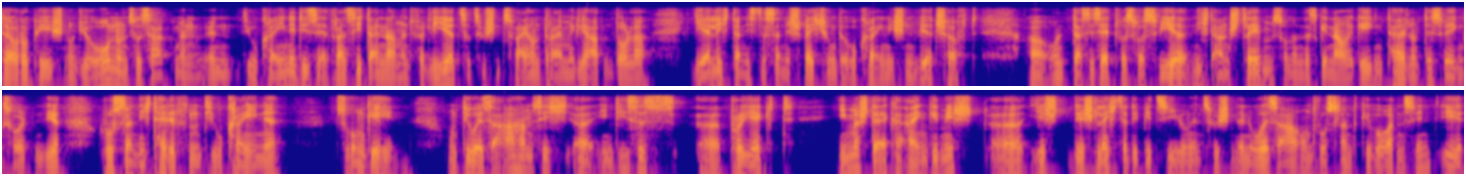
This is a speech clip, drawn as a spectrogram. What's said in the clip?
der Europäischen Union. Und so sagt man, wenn die Ukraine diese Transiteinnahmen verliert, so zwischen zwei und drei Milliarden Dollar jährlich, dann ist das eine Schwächung der ukrainischen Wirtschaft. Äh, und das ist etwas, was wir nicht anstreben, sondern das genaue Gegenteil. Und deswegen sollten wir Russland nicht helfen, die Ukraine zu umgehen. Und die USA haben sich äh, in dieses äh, Projekt immer stärker eingemischt, äh, je, je schlechter die Beziehungen zwischen den USA und Russland geworden sind, je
